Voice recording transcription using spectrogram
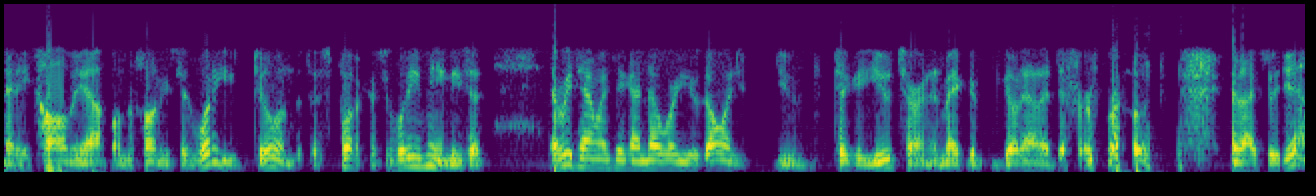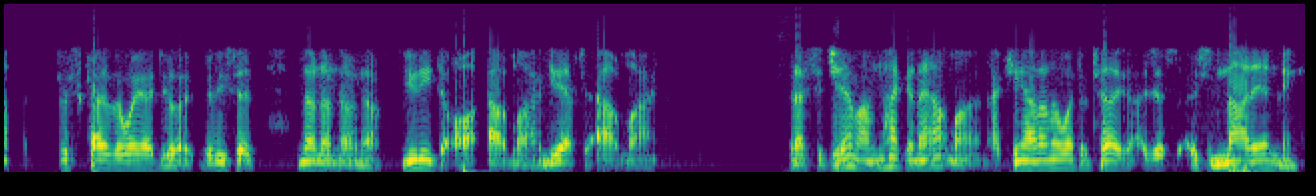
and he called me up on the phone. He said, "What are you doing with this book?" I said, "What do you mean?" He said, "Every time I think I know where you're going, you, you take a U-turn and make it go down a different road." and I said, "Yeah, just kind of the way I do it." And he said, "No, no, no, no. You need to outline. You have to outline." And I said, "Jim, I'm not going to outline. I can't. I don't know what to tell you. I just it's not in me.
